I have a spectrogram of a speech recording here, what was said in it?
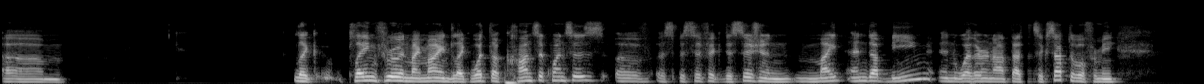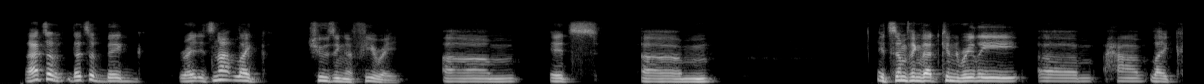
um, like playing through in my mind like what the consequences of a specific decision might end up being and whether or not that's acceptable for me that's a that's a big right it's not like choosing a fee rate. Um, it's um, it's something that can really um, have like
